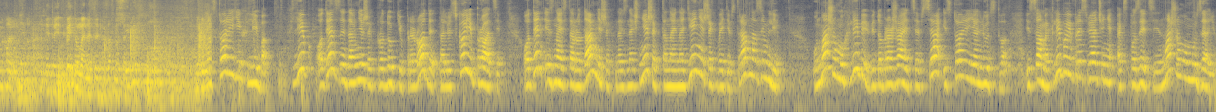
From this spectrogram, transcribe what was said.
Михайло, ви до мене тут запросили. Історії хліба. Хліб один з найдавніших продуктів природи та людської праці. Один із найстародавніших, найзначніших та найнадійніших видів страв на землі. У нашому хлібі відображається вся історія людства, і саме хлібові присвячені експозиції нашого музею.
